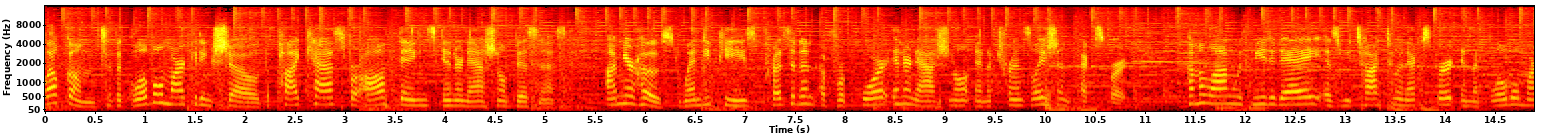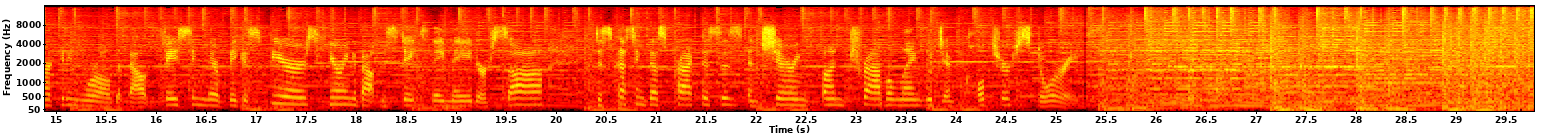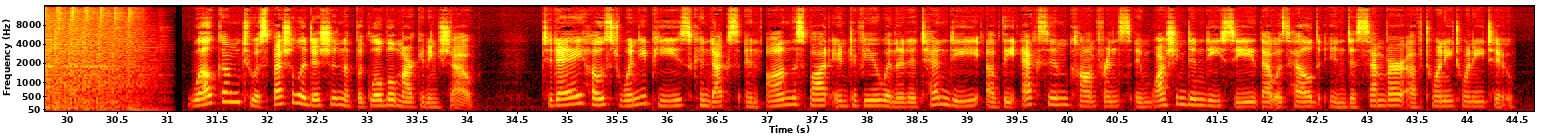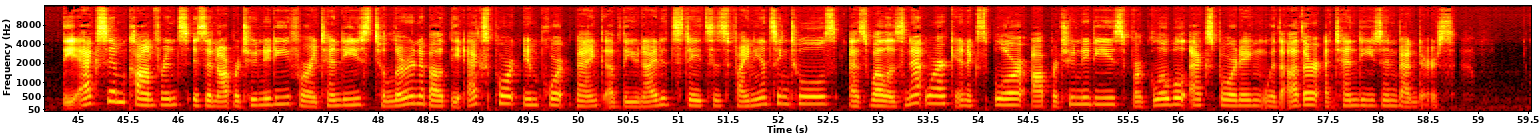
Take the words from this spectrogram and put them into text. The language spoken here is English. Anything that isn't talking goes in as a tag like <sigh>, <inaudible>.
Welcome to the Global Marketing Show, the podcast for all things international business. I'm your host, Wendy Pease, president of Rapport International and a translation expert. Come along with me today as we talk to an expert in the global marketing world about facing their biggest fears, hearing about mistakes they made or saw, discussing best practices, and sharing fun travel, language, and culture stories. Welcome to a special edition of the Global Marketing Show. Today, host Wendy Pease conducts an on the spot interview with an attendee of the EXIM conference in Washington, D.C., that was held in December of 2022. The EXIM conference is an opportunity for attendees to learn about the Export Import Bank of the United States' financing tools, as well as network and explore opportunities for global exporting with other attendees and vendors.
